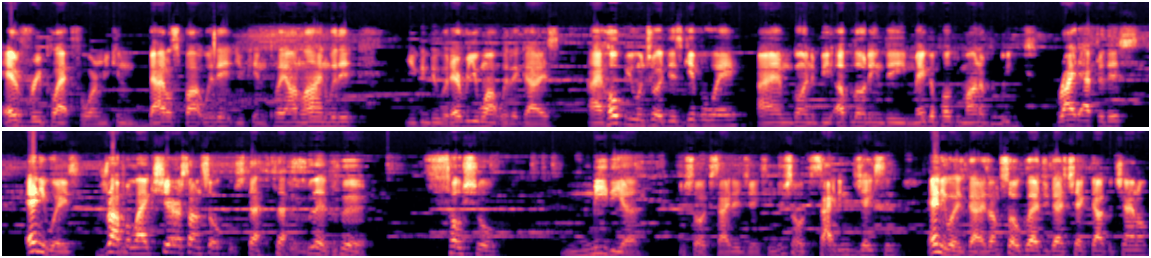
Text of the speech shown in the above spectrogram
every platform. You can battle spot with it. You can play online with it. You can do whatever you want with it, guys. I hope you enjoyed this giveaway. I am going to be uploading the Mega Pokemon of the Week right after this. Anyways, drop a like, share us on social social media. You're so excited, Jason. You're so exciting, Jason. Anyways, guys, I'm so glad you guys checked out the channel.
